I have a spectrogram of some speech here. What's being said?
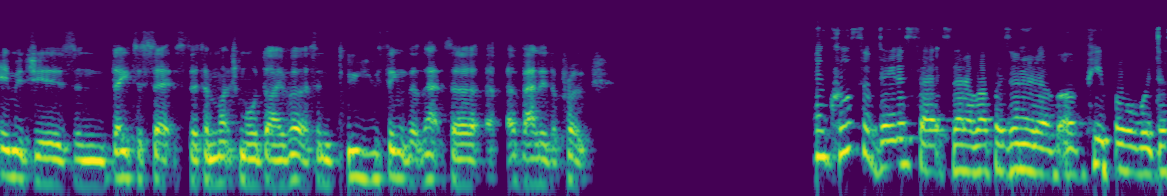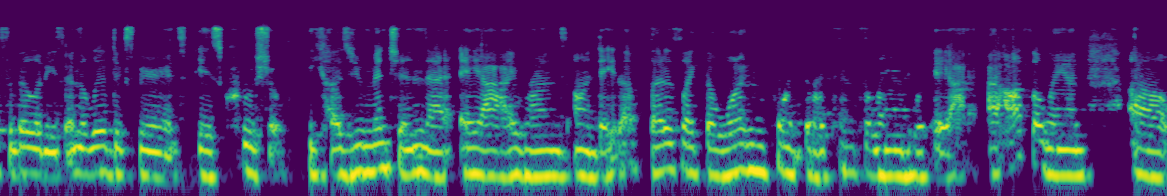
images and data sets that are much more diverse. And do you think that that's a, a valid approach? Inclusive data sets that are representative of people with disabilities and the lived experience is crucial because you mentioned that AI runs on data. That is like the one point that I tend to land with AI. I also land uh,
